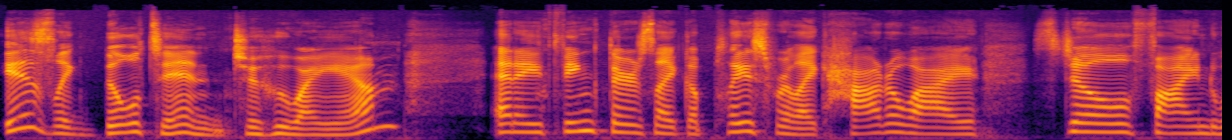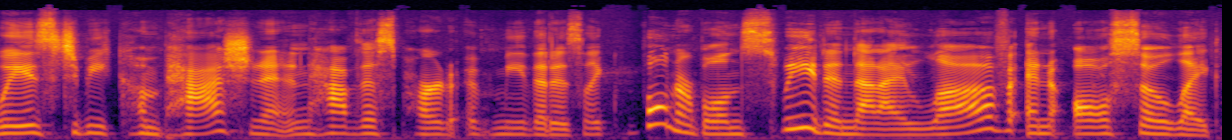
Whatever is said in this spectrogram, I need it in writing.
is like built in to who I am. And I think there's like a place where like how do I still find ways to be compassionate and have this part of me that is like vulnerable and sweet and that I love and also like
